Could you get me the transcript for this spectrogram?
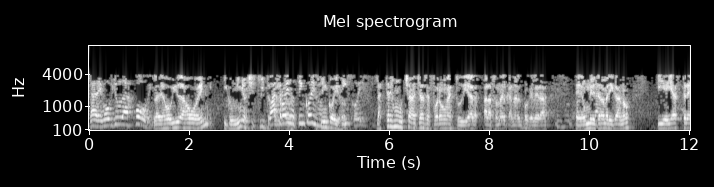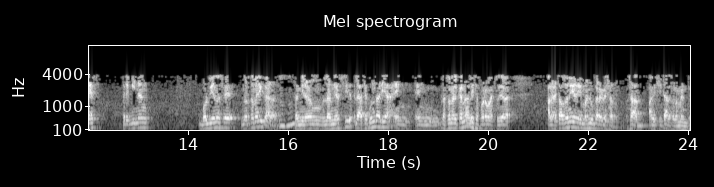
La dejó viuda joven. la dejó viuda joven y con niños chiquitos. ¿Cuatro hijos, cinco hijos? Cinco hijos. Cinco hijos. Las tres muchachas se fueron a estudiar a la zona del canal porque él era eh, un militar americano y ellas tres terminan volviéndose norteamericanas. Terminaron la universidad, la secundaria en, en la zona del canal y se fueron a estudiar a los Estados Unidos y más nunca regresaron. O sea, a visitar solamente,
